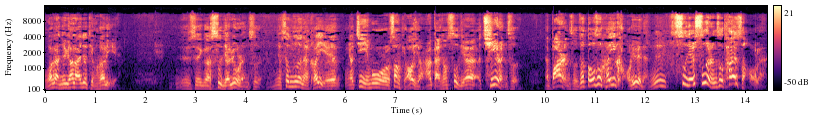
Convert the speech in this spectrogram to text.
我感觉原来就挺合理。呃，这个四节六人次，你甚至呢可以要进一步上调一下啊，改成四节七人次，呃八人次，这都是可以考虑的。你四节四人次太少了，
